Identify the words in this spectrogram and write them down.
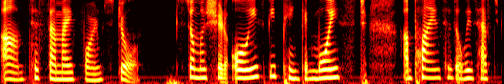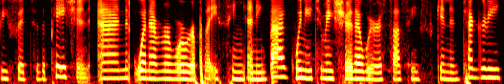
um, to semi formed stool. Stoma should always be pink and moist. Appliances always have to be fit to the patient. And whenever we're replacing any bag, we need to make sure that we're assessing skin integrity,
